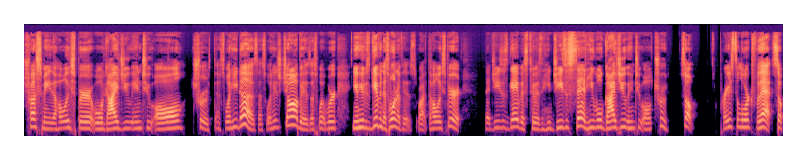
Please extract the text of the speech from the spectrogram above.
trust me, the Holy Spirit will guide you into all truth. That's what he does. That's what his job is. That's what we're, you know, he was given us one of his, right? The Holy Spirit that Jesus gave us to us. He, Jesus said he will guide you into all truth. So praise the Lord for that. So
